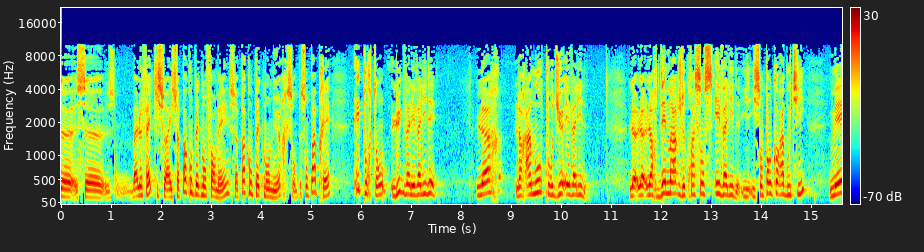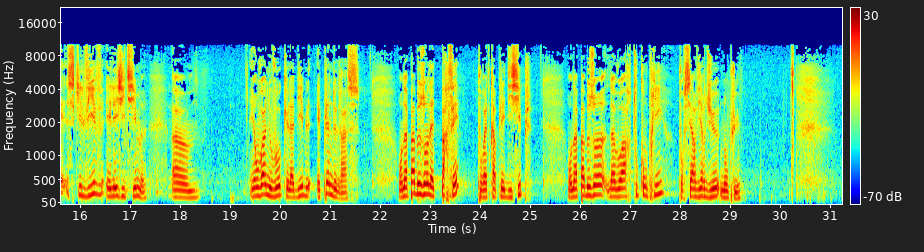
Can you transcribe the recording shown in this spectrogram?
Bah, le fait qu'ils ne soient, pas complètement formés, ne soient pas complètement mûrs, ne sont, pas prêts, et pourtant, Luc va les valider. Leur, amour pour Dieu est valide. leur démarche de croissance est valide. Ils ne sont pas encore aboutis, mais ce qu'ils vivent est légitime. Euh, et on voit à nouveau que la Bible est pleine de grâce. On n'a pas besoin d'être parfait pour être appelé disciple. On n'a pas besoin d'avoir tout compris pour servir Dieu non plus.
